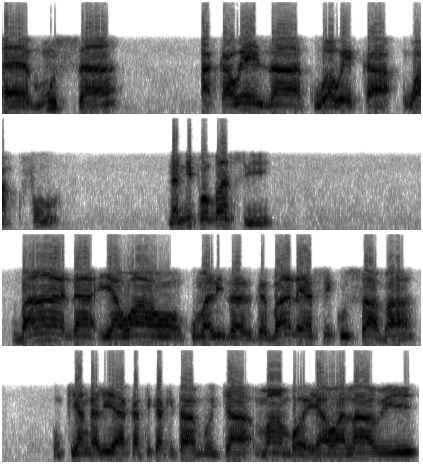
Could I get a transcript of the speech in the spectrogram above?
eh, Musa akaweza kuwaweka wakfu. Na ndipo basi baada ya wao kumaliza baada ya siku saba ukiangalia katika kitabu cha mambo ya Walawi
